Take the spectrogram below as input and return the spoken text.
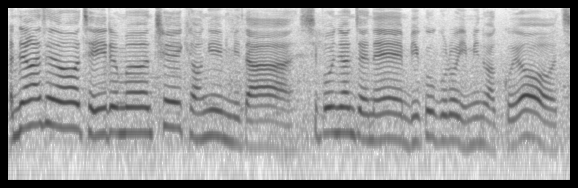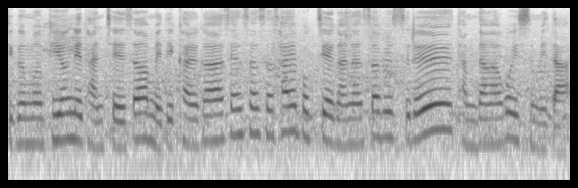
안녕하세요. 제 이름은 최경희입니다. 15년 전에 미국으로 이민 왔고요. 지금은 비영리 단체에서 메디칼과 센서스 사회복지에 관한 서비스를 담당하고 있습니다.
